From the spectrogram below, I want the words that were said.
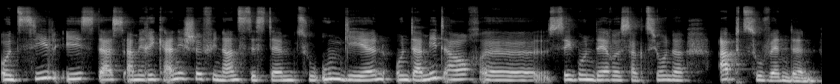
und Ziel ist, das amerikanische Finanzsystem zu umgehen und damit auch äh, sekundäre Sanktionen abzuwenden.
